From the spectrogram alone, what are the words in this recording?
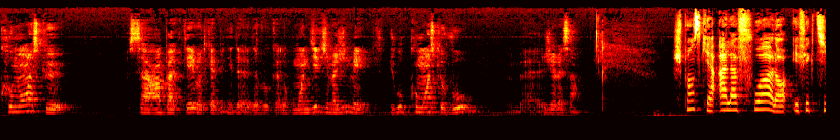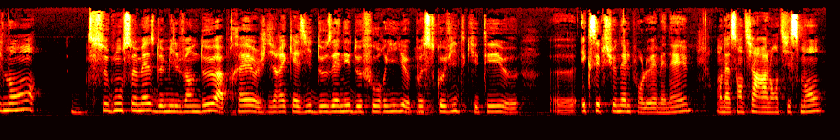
Comment est-ce que ça a impacté votre cabinet d'avocat Donc moins de deals, j'imagine, mais du coup, comment est-ce que vous bah, gérez ça? Je pense qu'il y a à la fois, alors effectivement, second semestre 2022, après, je dirais, quasi deux années d'euphorie post-Covid qui était exceptionnelle pour le MNA, on a senti un ralentissement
